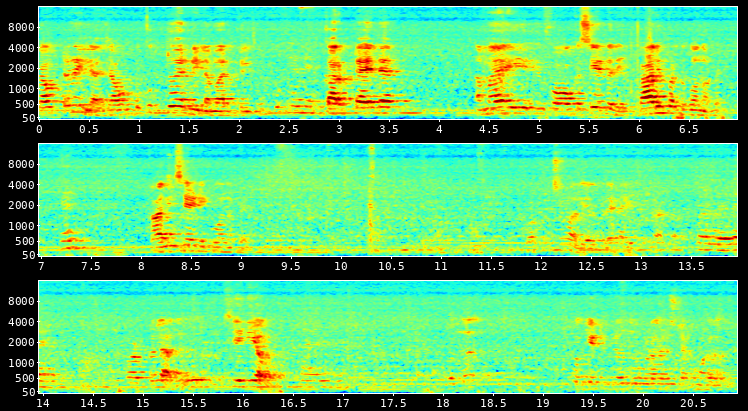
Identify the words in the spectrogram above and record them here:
ചവിട്ടണില്ല. ചവിട്ട് കുത്തു വരണില്ല മരത്തിൽ. കറക്റ്റ് അതിന്റെ നമ്മ ഈ ഫോക്കസ് ചെയ്യേണ്ടത് കാലിപ്പുറത്ത് പോന്നോട്ടെ. കാലി സൈഡിൽ പോന്നോട്ടെ. കുറച്ച് മതി അത്ര കുഴപ്പമില്ല അത് ശരിയാവും. ഒന്ന് പൊക്കിയിട്ടിട്ട് ഒന്നും കൂടെ ഒരു സ്റ്റെപ്പ് കൂടെ വെക്കും.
